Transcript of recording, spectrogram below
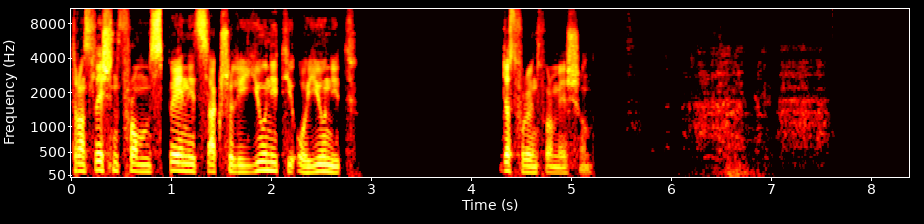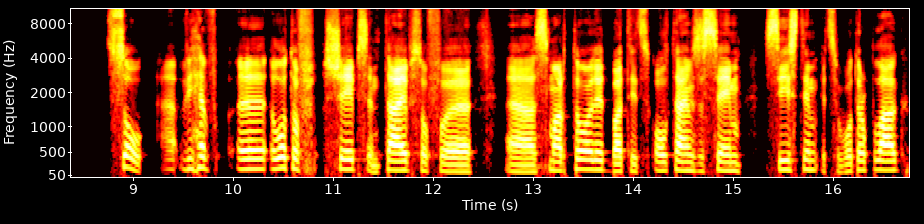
translation from Spain it's actually unity or unit. Just for information. So uh, we have uh, a lot of shapes and types of uh smart toilet, but it's all times the same system. It's a water plug.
